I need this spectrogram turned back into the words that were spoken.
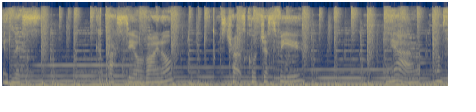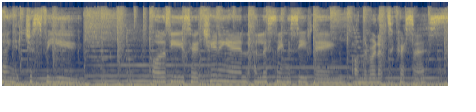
in this capacity on vinyl. This track's called Just For You. Yeah, I'm playing it just for you. All of you who are tuning in and listening this evening on the run up to Christmas.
